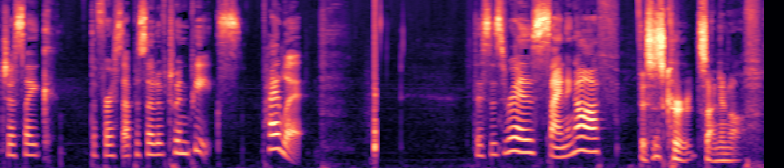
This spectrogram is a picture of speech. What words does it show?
just like the first episode of Twin Peaks. Pilot. This is Rizz signing off. This is Curt signing off.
